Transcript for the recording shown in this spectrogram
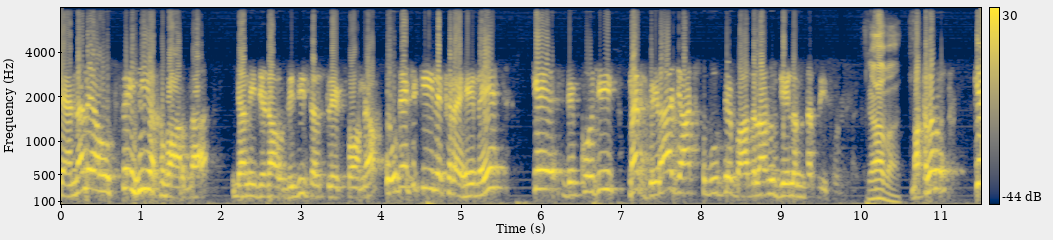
ਚੈਨਲ ਆ ਉਸੇ ਹੀ ਅਖਬਾਰ ਦਾ ਯਾਨੀ ਜਿਹੜਾ ਡਿਜੀਟਲ ਪਲੇਟਫਾਰਮ ਆ ਉਹਦੇ 'ਚ ਕੀ ਲਿਖ ਰਹੇ ਨੇ ਕਿ ਦੇਖੋ ਜੀ ਮੈਂ ਬਿਨਾਂ ਜਾਂਚ ਸਬੂਤ ਦੇ ਬਾਦਲਾਂ ਨੂੰ ਜੇਲ੍ਹ ਅੰਦਰ ਨਹੀਂ ਸੁੱਟ ਸਕਦਾ। ਕੀ ਬਾਤ। ਮਤਲਬ ਕਿ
